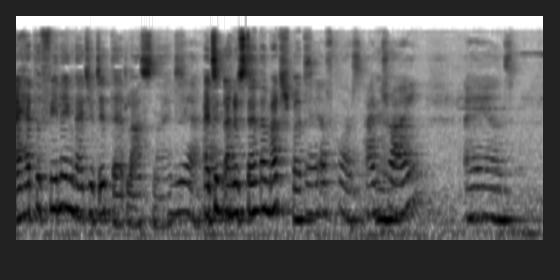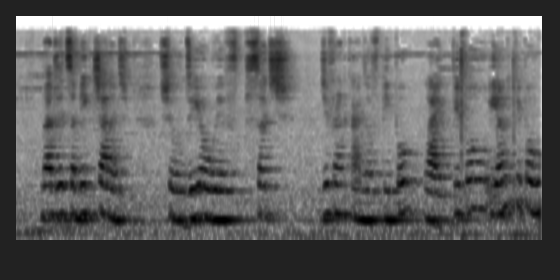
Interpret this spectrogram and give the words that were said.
I had the feeling that you did that last night. Yeah. I didn't understand that much, but. Yeah, of course i'm trying and but it's a big challenge to deal with such different kinds of people like people young people who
